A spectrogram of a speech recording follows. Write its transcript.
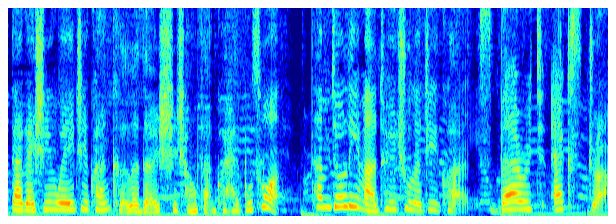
大概是因为这款可乐的市场反馈还不错，他们就立马推出了这款 Spirit Extra，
